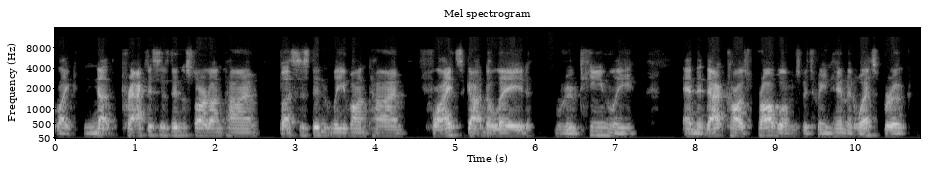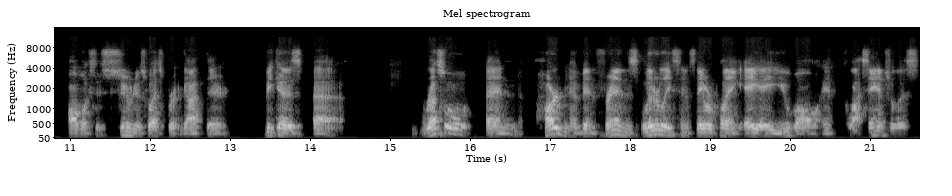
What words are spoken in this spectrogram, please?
like nut practices didn't start on time, buses didn't leave on time, flights got delayed routinely, and that that caused problems between him and Westbrook almost as soon as Westbrook got there, because uh, Russell and Harden have been friends literally since they were playing AAU ball in Los Angeles.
